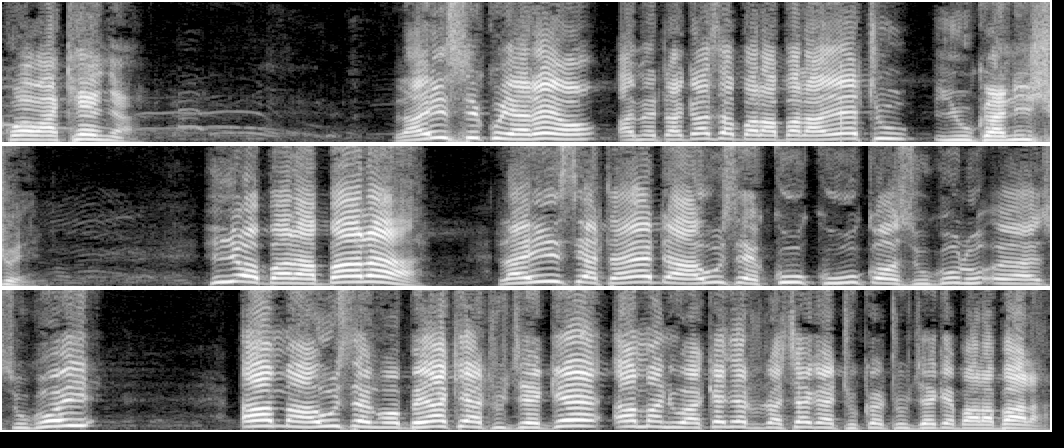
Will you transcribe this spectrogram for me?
kwa Wakenya. Rais siku ya leo ametangaza barabara yetu iunganishwe. Hiyo barabara rais ataenda auze kuku huko Suguru, uh, Sugoi ama auze ng'ombe yake atujegee ama ni Wakenya tutachaga tujenge barabara.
